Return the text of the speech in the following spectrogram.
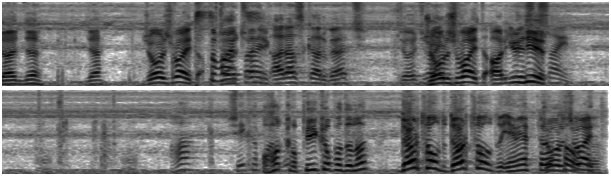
Gel gel. Gel. George White. George White, Aras kargo aç. George White. George White, are you here? sign. Aha şey kapandı. Aha kapıyı kapadı lan. 4 oldu 4 oldu IMF 4 George oldu. White.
